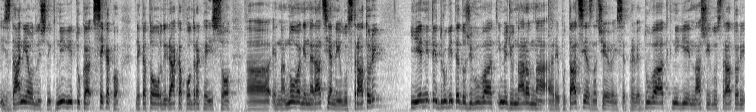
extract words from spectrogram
изданија, одлични книги. Тука секако дека тоа оди рака под рака и со една нова генерација на илустратори и едните и другите доживуваат и меѓународна репутација, значи еве и се преведуваат книги, наши илустратори,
